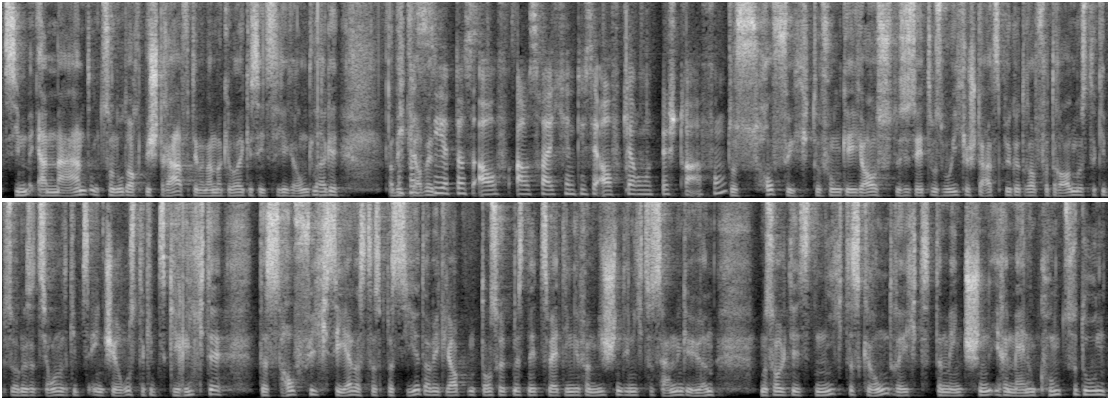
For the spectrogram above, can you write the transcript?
sie ermahnt und zur Not auch bestraft. Wir haben eine klare gesetzliche Grundlage. Aber ich passiert glaube, das auf, ausreichend, diese Aufklärung und Bestrafung? Das hoffe ich, davon gehe ich aus. Das ist etwas, wo ich als Staatsbürger darauf vertrauen muss. Da gibt es Organisationen, da gibt es NGOs, da gibt es Gerichte. Das hoffe ich sehr, dass das passiert. Aber ich glaube, und da sollte man jetzt nicht zwei Dinge vermischen, die nicht zusammengehören. Man sollte jetzt nicht das Grundrecht der Menschen, ihre Meinung kundzutun,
